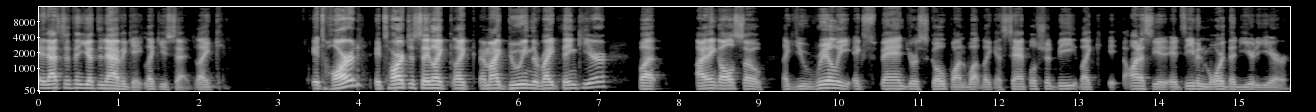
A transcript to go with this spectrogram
and that's the thing you have to navigate, like you said. Like, it's hard. It's hard to say, like, like, am I doing the right thing here? But I think also, like, you really expand your scope on what like a sample should be. Like, it, honestly, it's even more than year to year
